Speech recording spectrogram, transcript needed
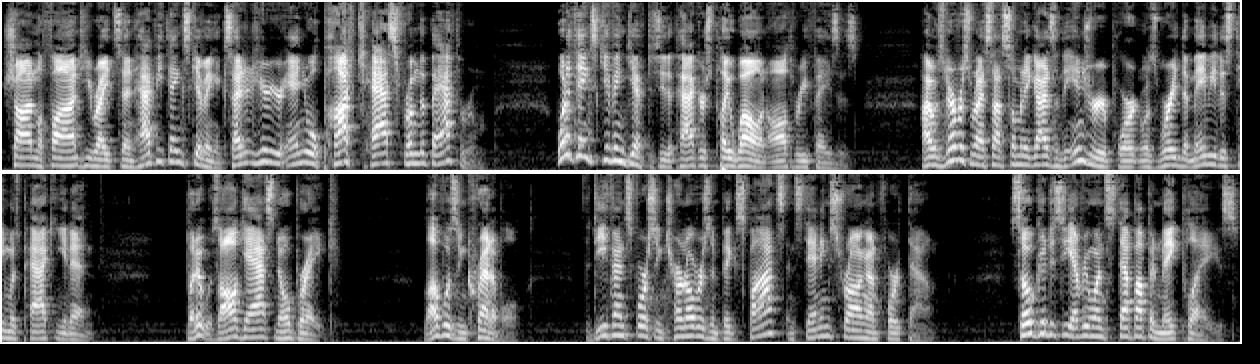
Sean LaFond, he writes in, Happy Thanksgiving. Excited to hear your annual podcast from the bathroom. What a Thanksgiving gift to see the Packers play well in all three phases. I was nervous when I saw so many guys on the injury report and was worried that maybe this team was packing it in. But it was all gas, no brake. Love was incredible. The defense forcing turnovers in big spots and standing strong on fourth down. So good to see everyone step up and make plays.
